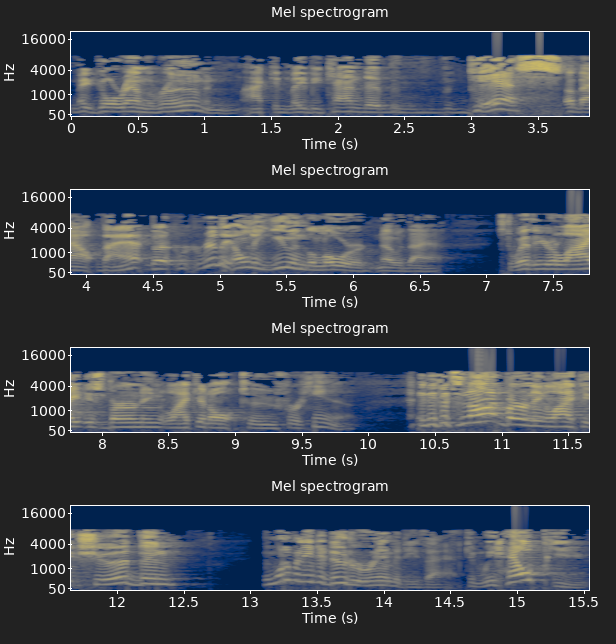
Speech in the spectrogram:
maybe go around the room and I could maybe kind of guess about that, but really only you and the Lord know that. As to whether your light is burning like it ought to for Him. And if it's not burning like it should, then, then what do we need to do to remedy that? Can we help you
